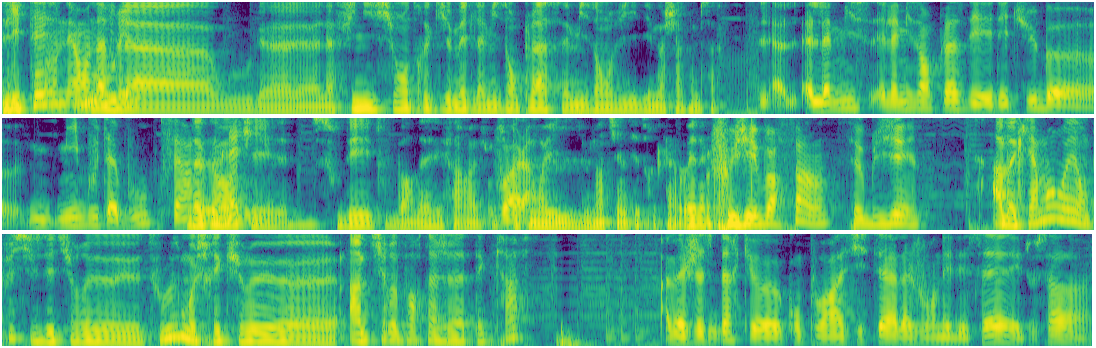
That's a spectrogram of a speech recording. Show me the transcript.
Les tests On est en ou, avril. la, ou la, la finition entre guillemets de la mise en place, la mise en vie, des machins comme ça. La, la mise, la mise en place des, des tubes euh, mis bout à bout pour faire le, D'accord, la ok, ligne. soudé et tout le bordel. et Enfin, je sais Voilà. pas comment ils maintiennent ces trucs-là. Ouais. Faut que j'aille voir ça, hein, c'est obligé. Ah bah clairement, ouais. En plus, si vous êtes sur euh, Toulouse, moi je serais curieux. euh, un petit reportage à la TechCraft. Ah mais j'espère que qu'on pourra assister à la journée d'essai et tout ça.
